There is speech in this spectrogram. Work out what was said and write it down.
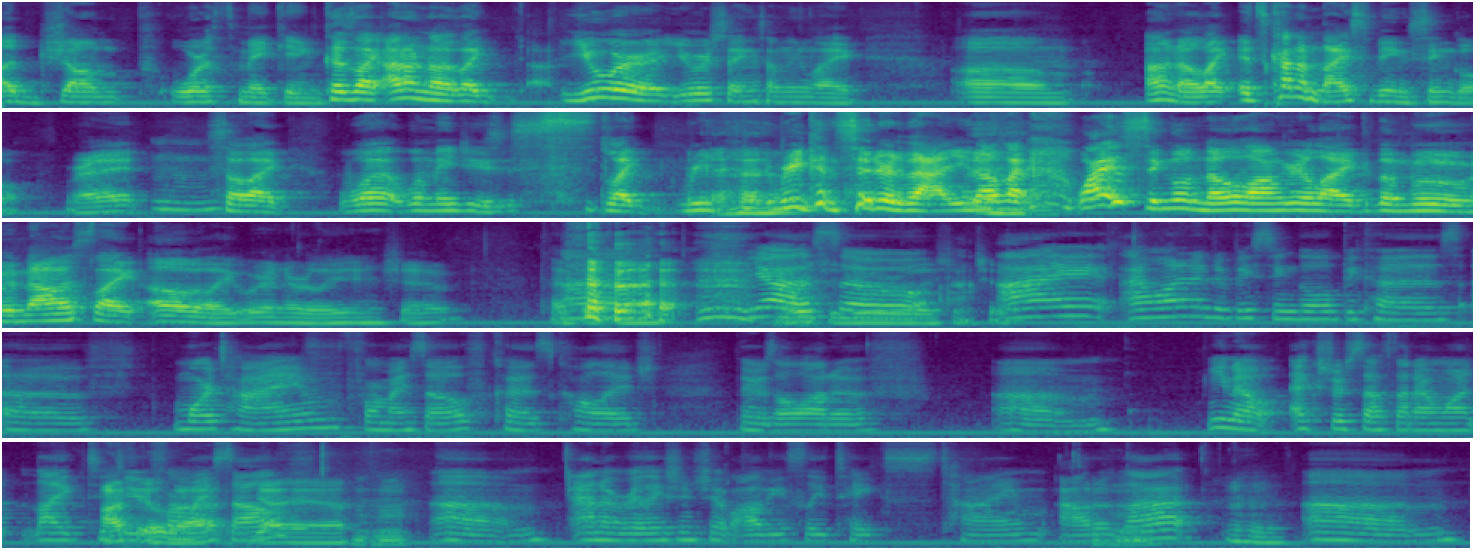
a jump worth making? Because like I don't know, like you were you were saying something like, um, I don't know, like it's kind of nice being single, right? Mhm. So like, what what made you like re- reconsider that? You know, like why is single no longer like the move, and now it's like, oh, like we're in a relationship. type of thing. Um, Yeah, Why should you do a so? I I wanted to be single because of more time for myself. Cause college, there's a lot of, um, you know, extra stuff that I want like to I do for that. myself. Yeah, yeah, hmm Um, and a relationship obviously takes time out of Mhm. that. yeah. hmm Um,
